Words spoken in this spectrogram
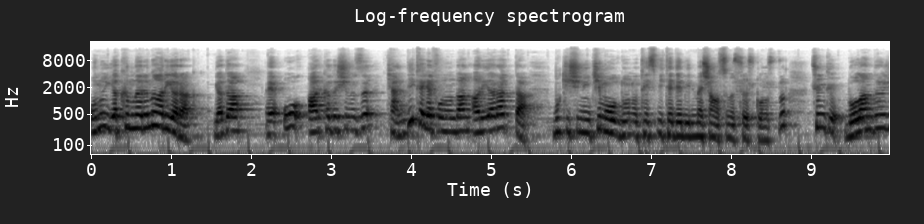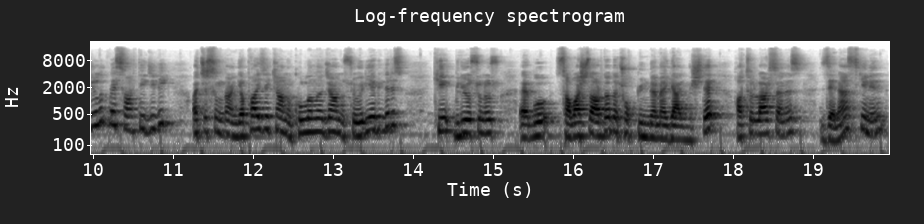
onun yakınlarını arayarak ya da e, o arkadaşınızı kendi telefonundan arayarak da bu kişinin kim olduğunu tespit edebilme şansınız söz konusudur. Çünkü dolandırıcılık ve sahtecilik açısından yapay zekanın kullanılacağını söyleyebiliriz ki biliyorsunuz e, bu savaşlarda da çok gündeme gelmişti. Hatırlarsanız Zelenski'nin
